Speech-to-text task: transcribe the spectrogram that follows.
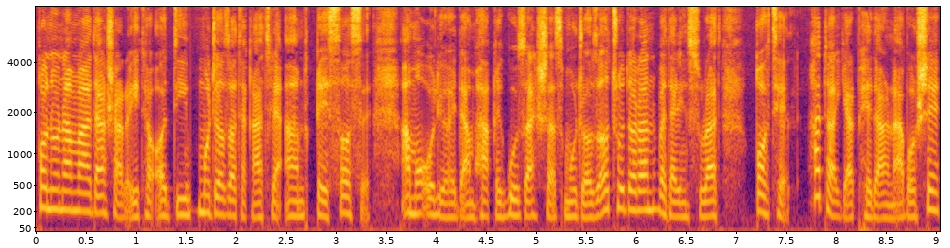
قانونا و در شرایط عادی مجازات قتل عمد قصاصه. اما اولیای دم حق گذشت از مجازات رو دارن و در این صورت قاتل حتی اگر پدر نباشه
